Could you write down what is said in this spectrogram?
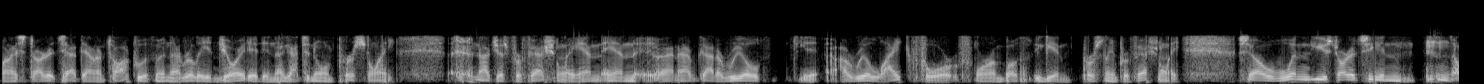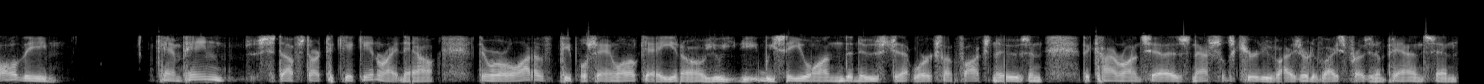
When I started, sat down and talked with him, and I really enjoyed it, and I got to know him personally, not just professionally. And and and I've got a real a real like for for him both again personally and professionally. So when you started seeing all the campaign stuff start to kick in right now, there were a lot of people saying, "Well, okay, you know, you, you, we see you on the news networks on Fox News, and the Chiron says National Security Advisor to Vice President Pence," and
